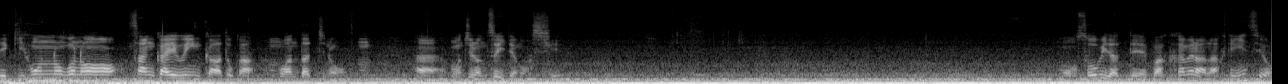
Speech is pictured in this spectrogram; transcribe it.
で基本のこの3回ウインカーとか、ん。ワンタッチの、うん。はい、もちろんついてますし。もう装備だってバックカメラはなくていいんですよ。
